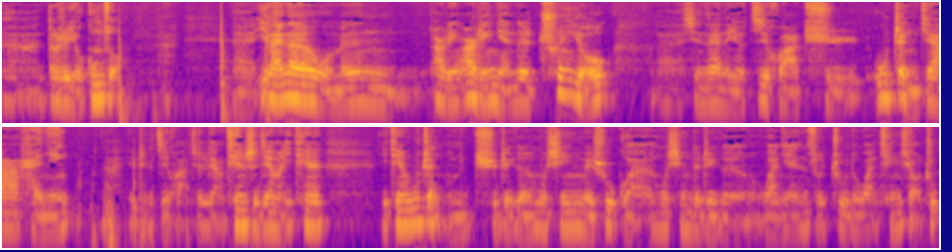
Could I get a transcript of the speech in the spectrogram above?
呃，都是有工作啊。呃，一来呢，我们二零二零年的春游，呃，现在呢有计划去乌镇加海宁啊，有这个计划，就两天时间嘛，一天一天乌镇，我们去这个木心美术馆，木心的这个晚年所住的晚晴小筑，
